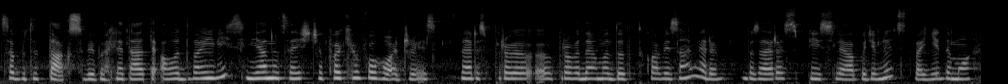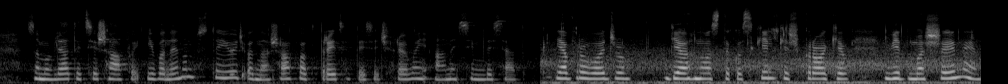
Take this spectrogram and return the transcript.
це буде так собі виглядати. А от 2,8 я на це ще поки погоджуюсь. Зараз е, проведемо додаткові заміри, бо зараз після будівництва їдемо замовляти ці шафи. І вони нам стають одна шафа в 30 тисяч гривень, а не 70. Я проводжу діагностику, скільки ж кроків від машини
